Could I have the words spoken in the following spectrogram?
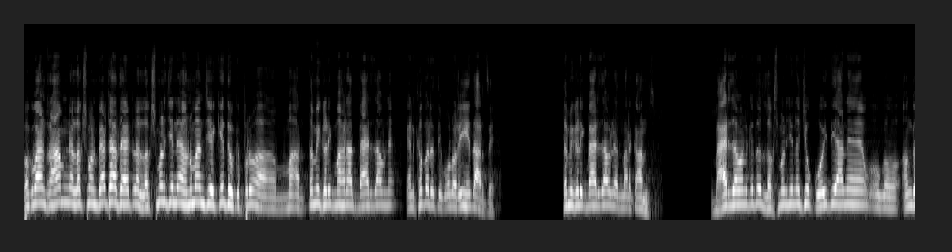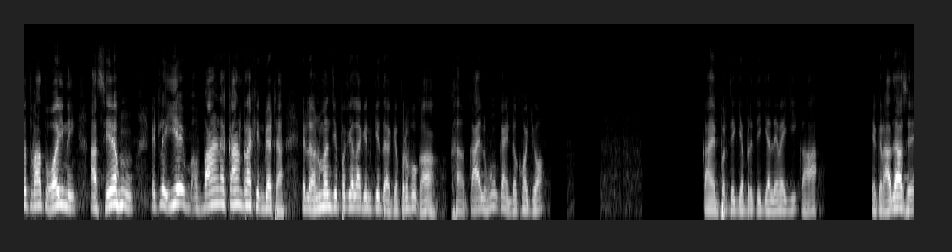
ભગવાન રામ ને લક્ષ્મણ બેઠા હતા, એટલે લક્ષ્મણજીને હનુમાનજીએ કીધું કે તમે ઘડીક મહારાજ બહાર જાવ ને એને ખબર હતી બોલો ઓલો છે. તમે ઘડીક બહાર જાવ ને મારે કામ છે. બહાર જવાનું કીધું, લક્ષ્મણજીને જો કોઈ દી આને અંગત વાત હોય નહીં, આ છે હું, એટલે એ બારણે કાન રાખીને બેઠા. એટલે હનુમાનજી પગે લાગીને કીધા કે, પ્રભુ, હા કાલ હું કાંઈ ડખો જો કાંઈ પ્રતિજ્ઞા પ્રતિજ્ઞા લેવાઈ ગઈ? કા એક રાજા છે,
